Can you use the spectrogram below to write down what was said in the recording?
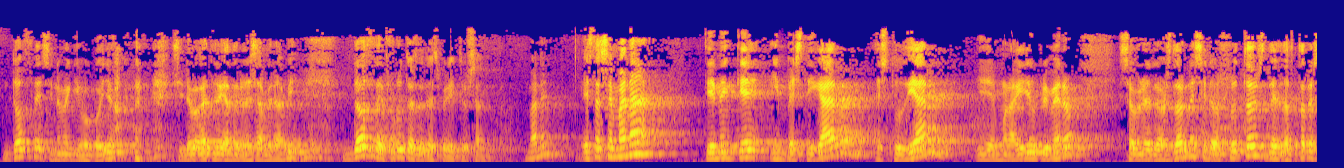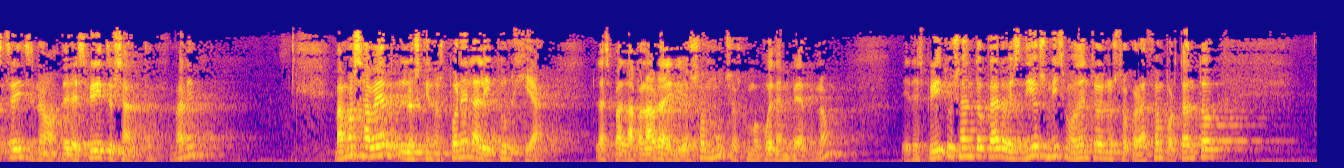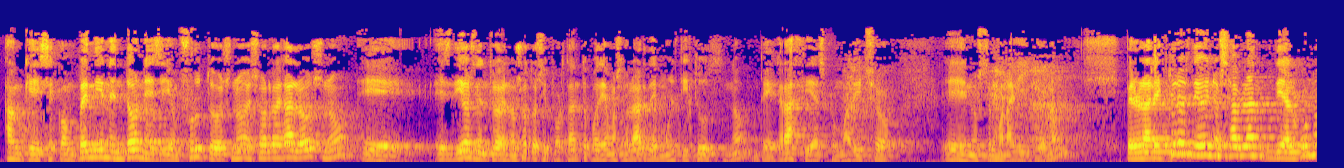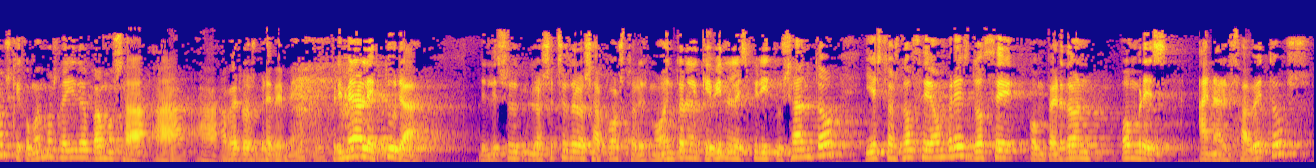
Doce, si no me equivoco yo, si no voy a tener que hacer el examen a mí, doce frutos del Espíritu Santo, ¿vale? Esta semana tienen que investigar, estudiar, y el monaguillo primero, sobre los dones y los frutos del Doctor Strange, no, del Espíritu Santo, ¿vale? Vamos a ver los que nos pone la liturgia la palabra de Dios. Son muchos, como pueden ver, ¿no? El Espíritu Santo, claro, es Dios mismo dentro de nuestro corazón. Por tanto, aunque se compendien en dones y en frutos, ¿no? Esos regalos, ¿no? Eh, es Dios dentro de nosotros y por tanto podríamos hablar de multitud, ¿no? De gracias, como ha dicho eh, nuestro monaguillo, ¿no? Pero las lecturas de hoy nos hablan de algunos que, como hemos leído, vamos a, a verlos brevemente. Primera lectura, de los Hechos de los Apóstoles, momento en el que viene el Espíritu Santo y estos doce hombres, doce, con perdón, hombres analfabetos,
